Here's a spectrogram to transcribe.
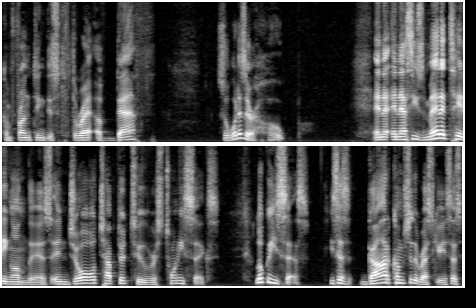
confronting this threat of death. So, what is their hope? And and as he's meditating on this in Joel chapter two, verse twenty six, look what he says. He says, God comes to the rescue. He says,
